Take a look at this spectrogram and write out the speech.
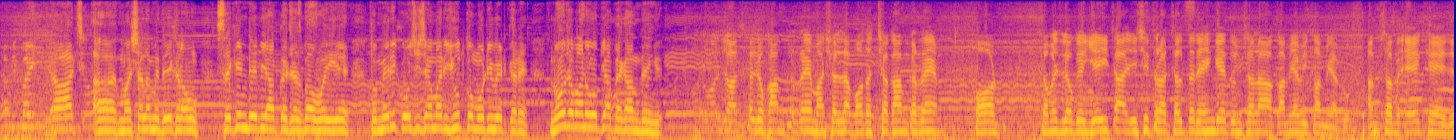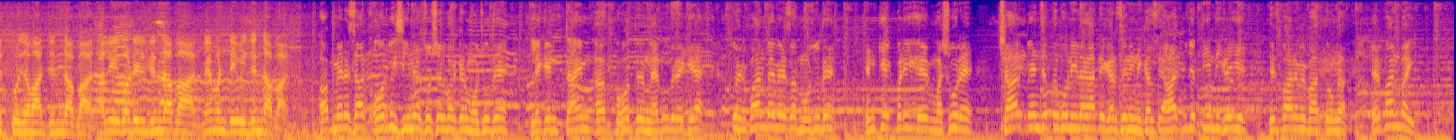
रफीक भाई आज माशाल्लाह मैं देख रहा हूँ सेकंड डे भी आपका जज्बा वही है। तो मेरी कोशिश है हमारी यूथ को मोटिवेट करें। नौजवानों को क्या पैगाम देंगे? जो आजकल जो काम कर रहे हैं माशाल्लाह बहुत अच्छा काम कर रहे हैं और समझ लो कि यही इसी तरह चलते रहेंगे तो इंशाल्लाह कामयाबी कामयाब हो हम सब एक हैं, जितपुर जमात जिंदाबाद अली गोडिल जिंदाबाद, मेमन टीवी जिंदाबाद। अब मेरे साथ और भी सीनियर सोशल वर्कर मौजूद हैं, लेकिन टाइम अब बहुत महदूद रह गया है। तो इरफान भाई मेरे साथ मौजूद हैं, इनकी एक बड़ी मशहूर है, चार पेन जब तक वो नहीं लगाते, घर से नहीं निकलते, आज मुझे तीन दिख रही है, इस बारे में बात करूँगा। इरफान भाई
